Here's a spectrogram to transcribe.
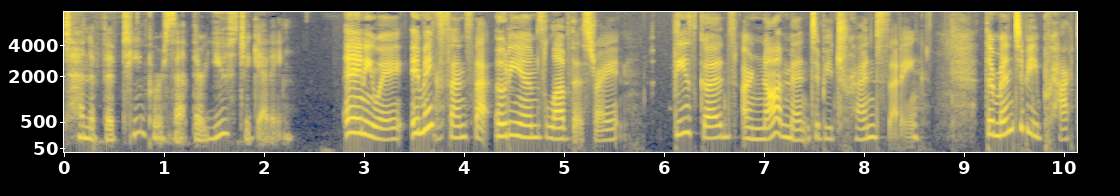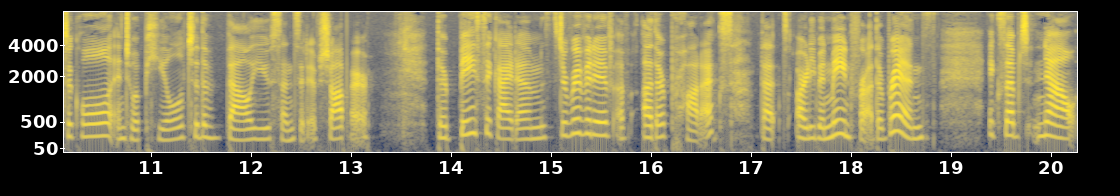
10 to 15% they're used to getting. Anyway, it makes sense that ODMs love this, right? These goods are not meant to be trend setting. They're meant to be practical and to appeal to the value sensitive shopper. They're basic items, derivative of other products that's already been made for other brands. Except now,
